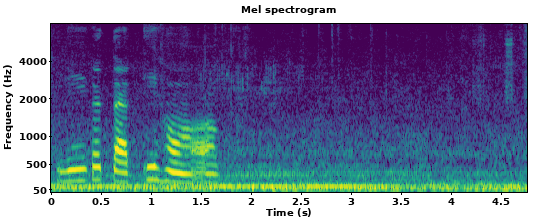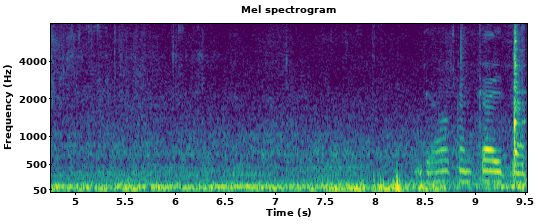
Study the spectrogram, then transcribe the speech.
ทีนี้ก็ตัดที่ห่อออกเดี๋ยวกันไกรตัด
